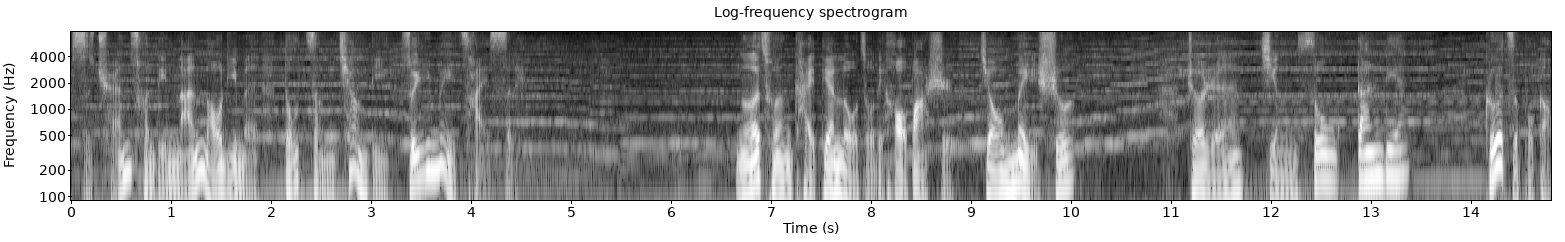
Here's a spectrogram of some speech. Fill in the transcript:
是全村的男劳力们都争抢的最美差事了。我村开电篓走的好把式叫美社。这人精瘦干练，个子不高，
